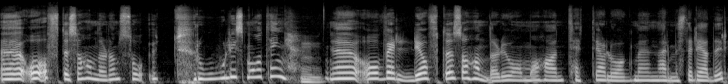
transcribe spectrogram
Eh, og ofte så handler det om så utrolig små ting. Mm. Eh, og veldig ofte så handler det jo om å ha en tett dialog med nærmeste leder.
